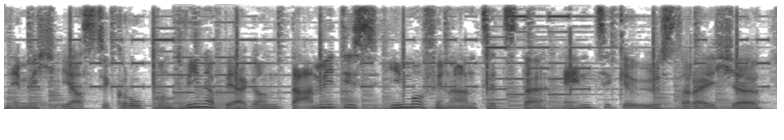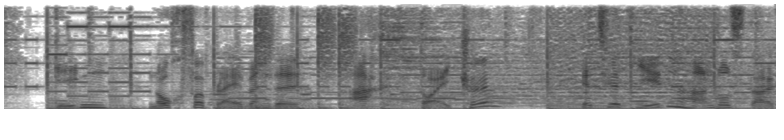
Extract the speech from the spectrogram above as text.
nämlich Erste Gruppe und Wienerberger. Und damit ist Immofinanz jetzt der einzige Österreicher gegen noch verbleibende acht Deutsche. Jetzt wird jeden Handelstag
